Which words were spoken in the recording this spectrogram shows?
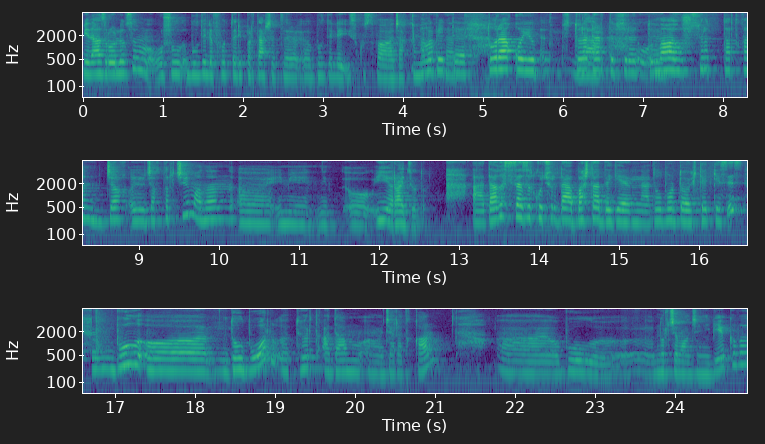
мен азыр ойлосом ушул бул деле фоторепортаж это бул деле искусствого жакыныраак албетте. Туура коюп туура тартып сүрөттү мага ушу сүрөт тарткан э, жактырчу эми анан эме и радиодо. Дагы сиз азыркы учурда башта деген долбоордо иштейт экенсиз бул долбоор төрт адам жараткан бул э, нуржамал жанибекова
